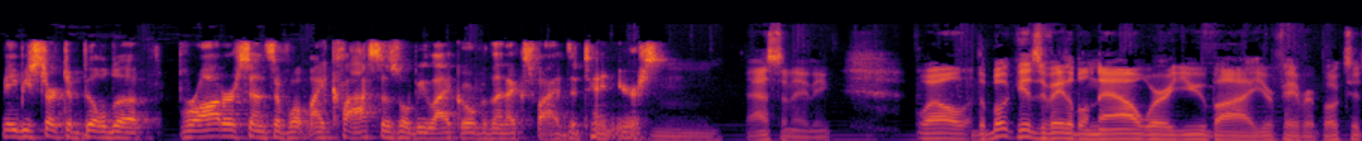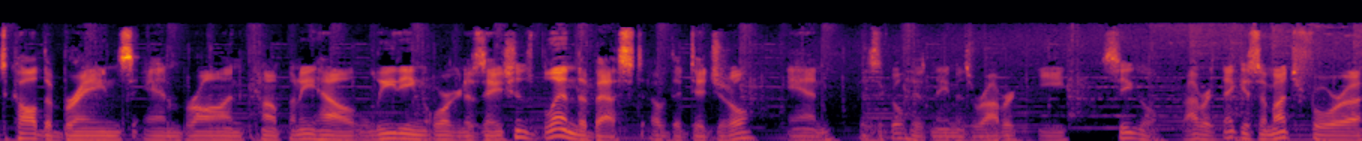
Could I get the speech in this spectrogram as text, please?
maybe start to build a broader sense of what my classes will be like over the next five to 10 years. Mm, fascinating. Well, the book is available now where you buy your favorite books. It's called The Brains and Brawn Company How Leading Organizations Blend the Best of the Digital and Physical. His name is Robert E. Siegel. Robert, thank you so much for uh,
